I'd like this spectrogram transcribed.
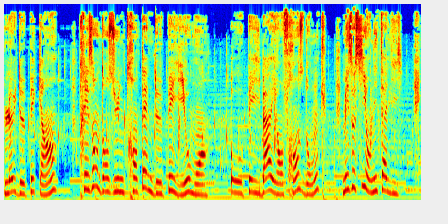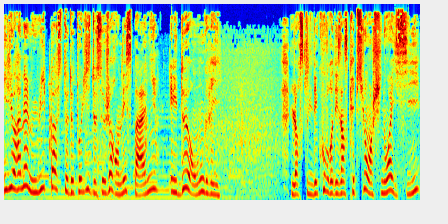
L'œil de Pékin, présent dans une trentaine de pays au moins. Aux Pays-Bas et en France donc, mais aussi en Italie. Il y aurait même huit postes de police de ce genre en Espagne et deux en Hongrie. Lorsqu'il découvre des inscriptions en chinois ici,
